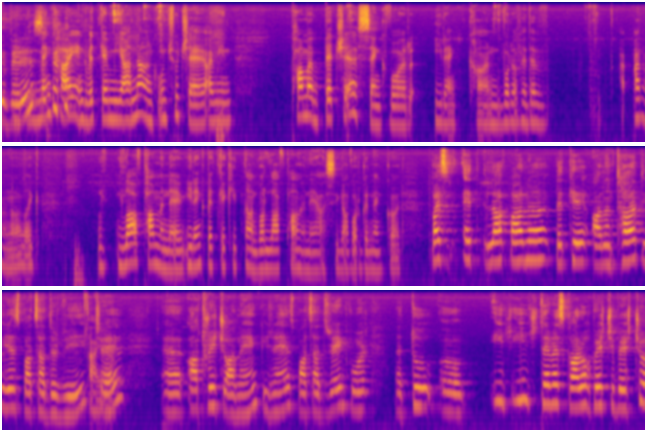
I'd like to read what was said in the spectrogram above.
կբերես։ Մենք հայ ենք, պետք է միանանք, ինչու՞ չէ։ I mean, փամը պետք չէ ասենք, որ իրենք կան, որովհետև I don't know, like love փամն է, իրենք պետք է գիտնան, որ love փամն է, ասիգա որ գնենք գոր։ Բայց այդ love բանը պետք է անընդհատ իրենց բացադրվի, չէ՞։ Outreach անենք, իրենց բացադրենք, որ դու ինչ ինչ ձևես կարող վերջի վերջո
